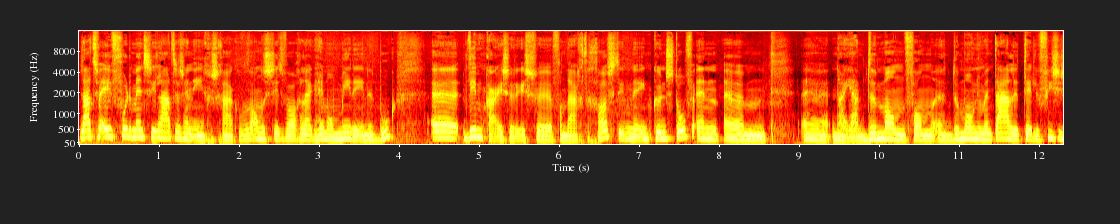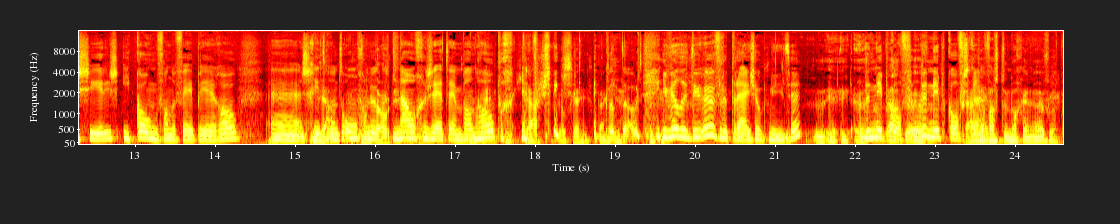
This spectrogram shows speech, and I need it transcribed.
Laten we even voor de mensen die later zijn ingeschakeld... want anders zitten we al gelijk helemaal midden in het boek. Uh, Wim Keizer is uh, vandaag de gast in, in Kunststof. En um, uh, nou ja, de man van de monumentale televisieseries. Icoon van de VPRO. een schitterend ja, ongeluk. Nauwgezet en wanhopig. Okay. Ja, ja, precies. Okay, ik wil dood. Je wilde de oeuvreprijs ook niet, hè? De Nipkoff. De Nipkoff ja, dat was toen nog geen oeuvreprijs.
